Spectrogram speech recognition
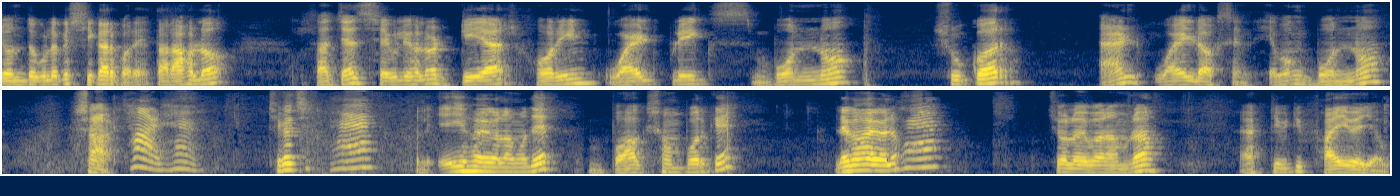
জন্তুগুলোকে শিকার করে তারা হলো সাচেস সেগুলি হলো ডিয়ার হরিণ ওয়াইল্ড প্লিগস বন্য শুকর অ্যান্ড ওয়াইল্ড অক্সেন এবং বন্য ষাঁড়। ষাঁড় হ্যাঁ। ঠিক আছে? হ্যাঁ। তাহলে এই হয়ে গেল আমাদের বাঘ সম্পর্কে লেখা হয়ে গেল হ্যাঁ চলো এবার আমরা অ্যাক্টিভিটি ফাইভে যাব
